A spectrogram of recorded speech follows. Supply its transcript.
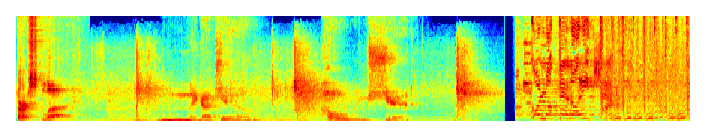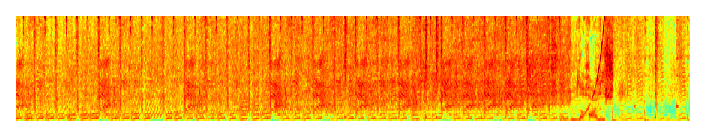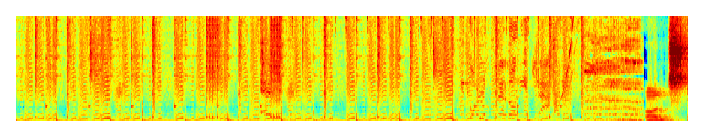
First Blood. Mega kill. Holy shit. Con los terroristas. and do the Harlem Shake. Jones.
